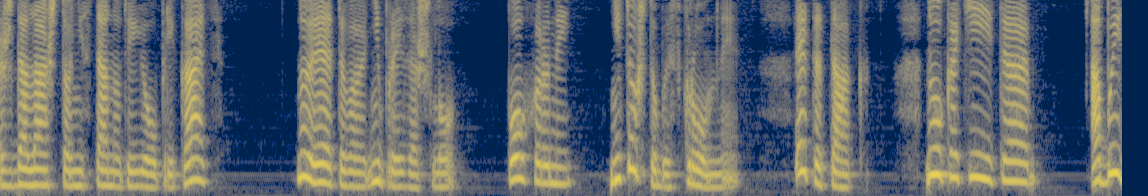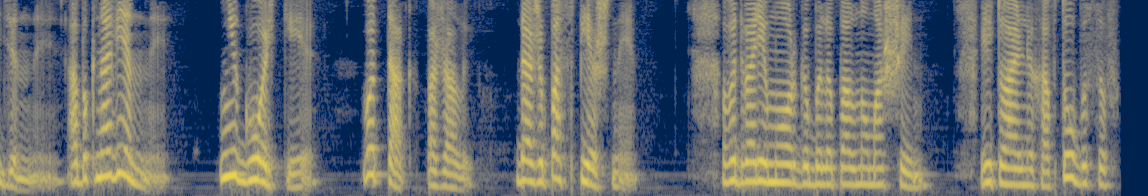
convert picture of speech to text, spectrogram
ждала, что они станут ее упрекать, но этого не произошло. Похороны не то чтобы скромные, это так, но какие-то обыденные, обыкновенные, не горькие, вот так, пожалуй, даже поспешные. Во дворе морга было полно машин, ритуальных автобусов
